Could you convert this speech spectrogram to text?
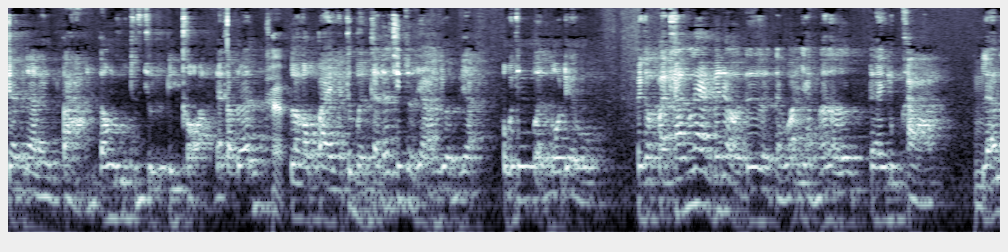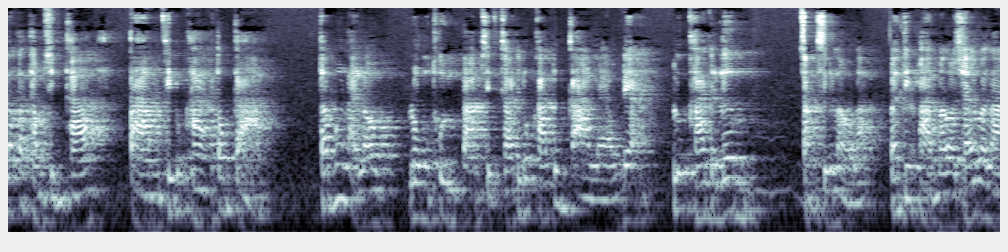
จะเป็นอะไรต่างต้องรู้ถึงจุดนี้ก่อนนะครับดังนั้นเราเอาไปก็เหมือนกันถ้าชิ้นส่วนยานยนต์เนี่ยผมจะเปิดโมเดลไปก็ไปครั้งแรกไม่ได้ออเดอร์แต่ว่าอย่างนั้นเราได้ลูกค้า แล้วเราก็ทำสินค้าตามที่ลูกค้าต้องการ ถ้าเมื่อไหร่เราลงทุนตามสินค้าที่ลูกค้าต้องการแล้วเนี่ย ลูกค้าจะเริ่มสั่งซื้อเราละเพราะที่ผ่านมาเราใช้เวลา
